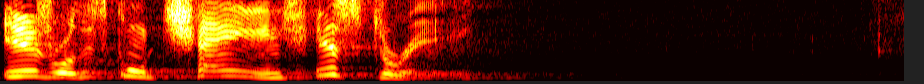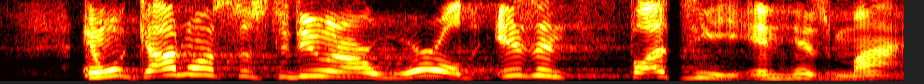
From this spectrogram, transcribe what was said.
Israel. This is going to change history. And what God wants us to do in our world isn't fuzzy in His mind.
